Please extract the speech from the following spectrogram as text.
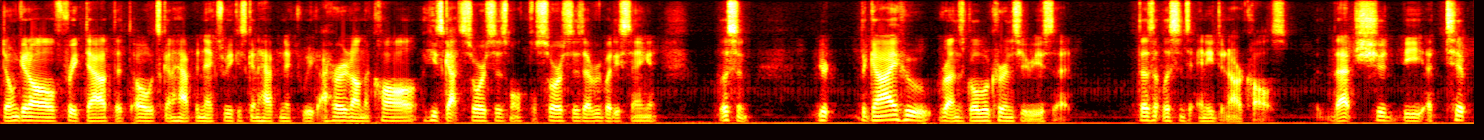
Don't get all freaked out that oh it's going to happen next week. It's going to happen next week. I heard it on the call. He's got sources, multiple sources. Everybody's saying it. Listen, you're the guy who runs Global Currency Reset doesn't listen to any dinar calls. That should be a tip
